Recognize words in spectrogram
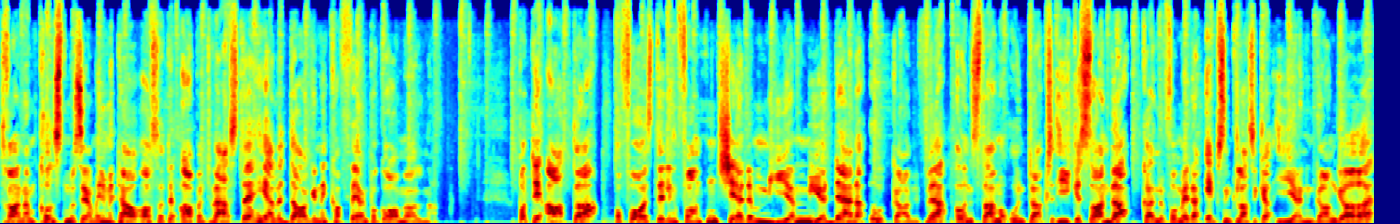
Trondheim kunstmuseum inviterer også til åpent verksted hele dagen i kafeen på Gårdmølene. På teater og forestillingsfronten skjer det mye, mye denne uka. Hver onsdag med unntak ikke søndag kan du få med deg Ibsen-klassiker Gjengangere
